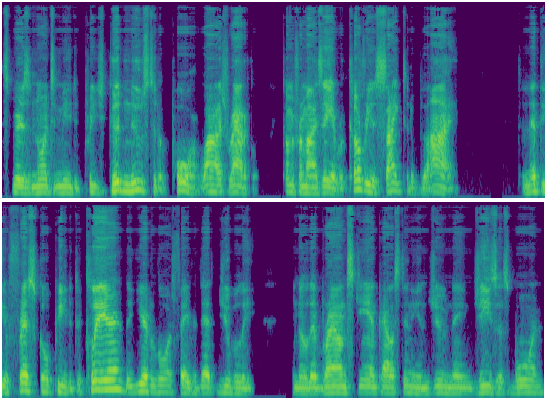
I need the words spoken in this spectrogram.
the Spirit has anointed me to preach good news to the poor. Wow, that's radical. Coming from Isaiah, recovery of sight to the blind, let the fresco Peter declare the year the Lord's favor, that Jubilee. You know, that brown-skinned Palestinian Jew named Jesus, born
